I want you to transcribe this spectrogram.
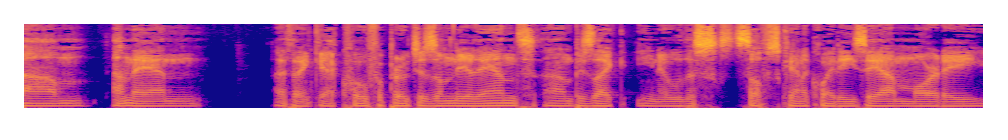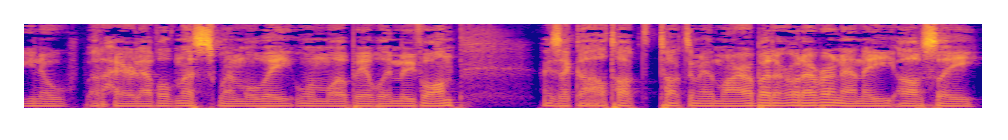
Um, and then I think uh, Kvothe approaches him near the end and he's like, you know, this stuff's kind of quite easy. I'm already, you know, at a higher level than this. When will we, when will I be able to move on? And he's like, oh, I'll talk, talk to me tomorrow about it or whatever. And then he obviously,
